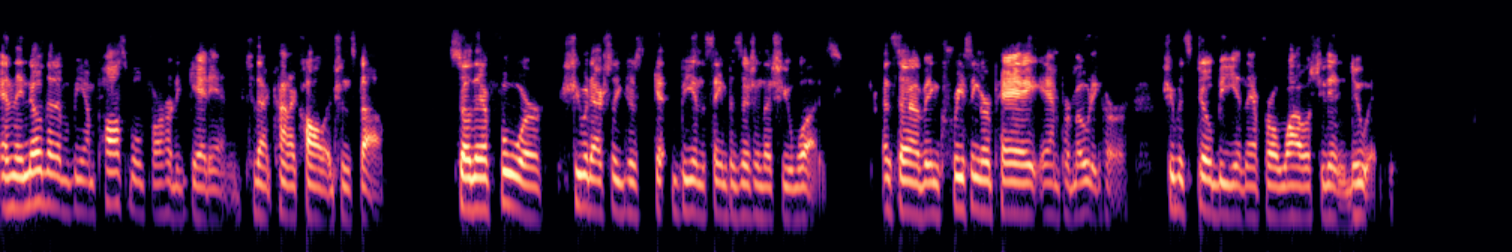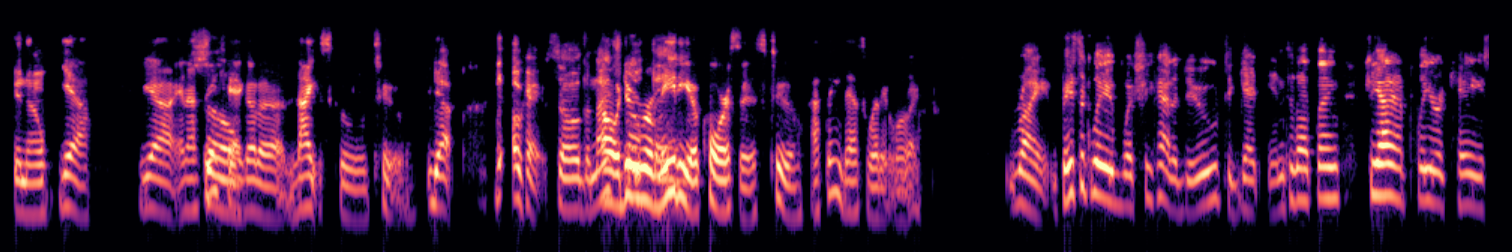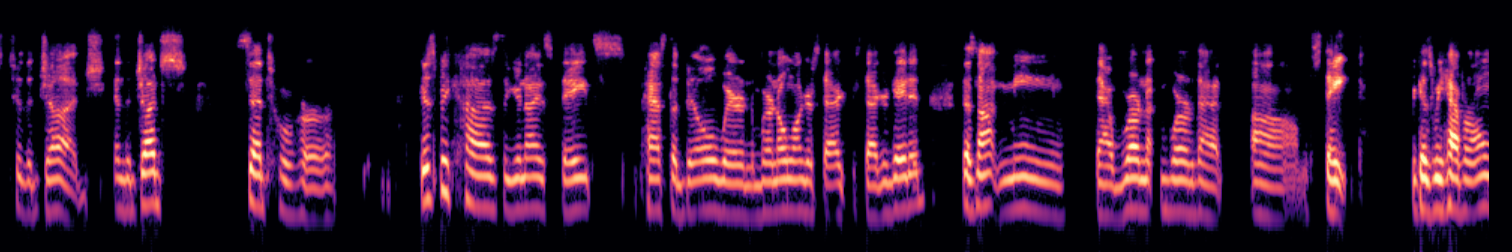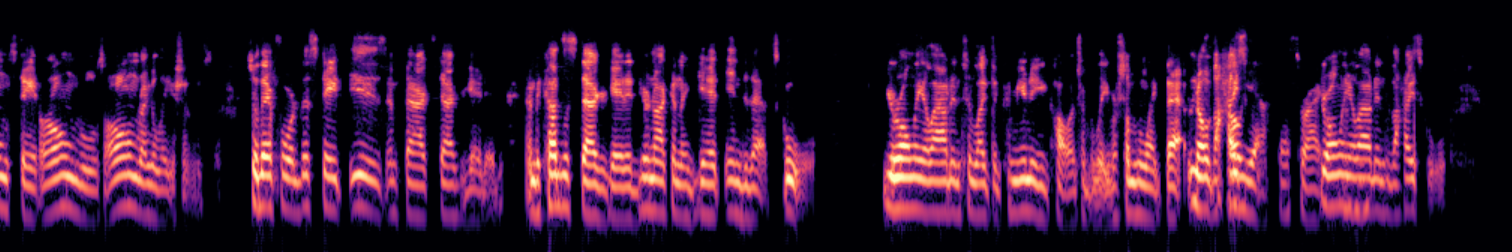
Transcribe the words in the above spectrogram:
And they know that it would be impossible for her to get in to that kind of college and stuff. So therefore, she would actually just get be in the same position that she was. Instead of increasing her pay and promoting her, she would still be in there for a while if she didn't do it. You know? Yeah. Yeah, and I think she to go to night school too. Yeah. Okay, so the night school oh, do remedial thing, courses too. I think that's what it was. Right. Right. Basically, what she had to do to get into that thing, she had to plead her case to the judge, and the judge said to her, "Just because the United States passed a bill where we're no longer stag- segregated, does not mean that we're not, we're that um, state, because we have our own state, our own rules, our own regulations. So therefore, this state is in fact segregated, and because it's segregated, you're not going to get into that school." You're only allowed into like the community college, I believe, or something like that. No, the high oh, school. yeah, that's right. You're only mm-hmm. allowed into the high school.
